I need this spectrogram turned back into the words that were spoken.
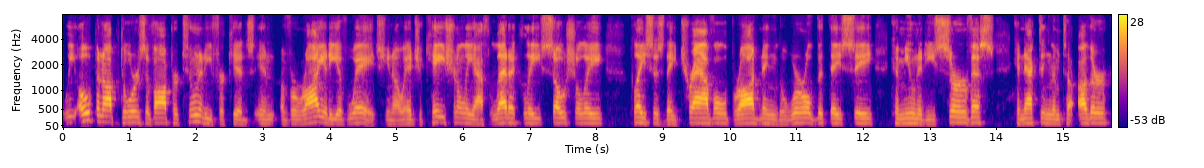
we open up doors of opportunity for kids in a variety of ways, you know, educationally, athletically, socially, places they travel, broadening the world that they see, community service, connecting them to other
